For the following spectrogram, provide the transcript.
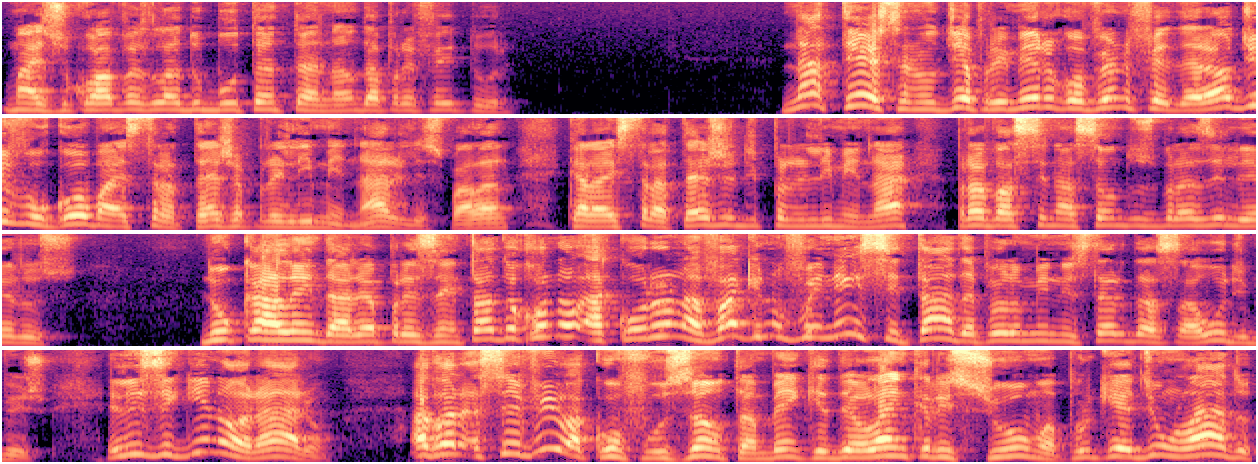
mas o Covas lá do Butantan, não da prefeitura. Na terça, no dia primeiro, o governo federal divulgou uma estratégia preliminar. Eles falaram que era a estratégia de preliminar para a vacinação dos brasileiros. No calendário apresentado, a Coronavac não foi nem citada pelo Ministério da Saúde, bicho. Eles ignoraram. Agora, você viu a confusão também que deu lá em Criciúma? Porque de um lado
